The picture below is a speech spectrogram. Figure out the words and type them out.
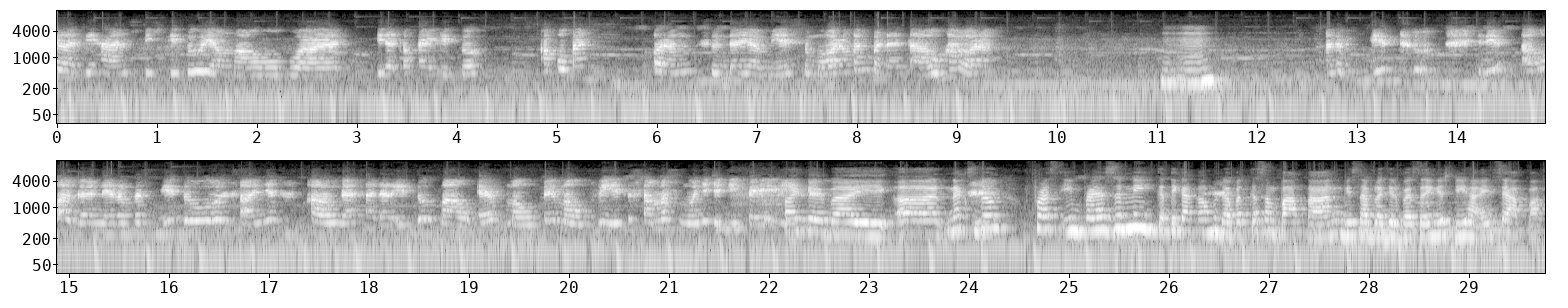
latihan speech gitu yang mau buat pidato kayak gitu. Aku kan orang Sunda ya Miss, semua orang kan pada tahu kalau orang Mm-mm. anak gitu jadi aku agak nervous gitu soalnya kalau nggak sadar itu mau F mau P mau V itu sama semuanya jadi V Oke baik. Eh, next dong. First impression nih ketika kamu dapat kesempatan bisa belajar bahasa Inggris di HSC apa?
